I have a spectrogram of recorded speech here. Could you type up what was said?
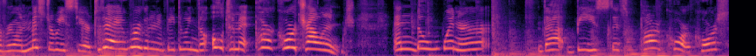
everyone, Mr. Beast here. Today we're going to be doing the ultimate parkour challenge. And the winner that beats this parkour course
